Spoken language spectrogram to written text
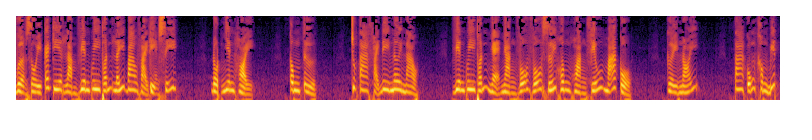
vừa rồi cái kia làm viên quy thuấn lấy bao vải kỵ sĩ, đột nhiên hỏi, công tử, chúng ta phải đi nơi nào, viên quy thuấn nhẹ nhàng vỗ vỗ dưới hông hoàng phiếu mã cổ, cười nói, ta cũng không biết,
